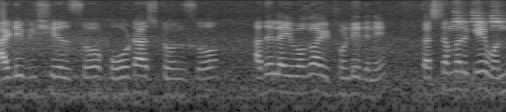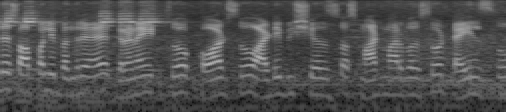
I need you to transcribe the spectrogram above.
artificials, Kota stones ಅದೆಲ್ಲ ಇವಾಗ ಇಟ್ಕೊಂಡಿದ್ದೀನಿ. ಕಸ್ಟಮರ್ಗೆ ಒಂದೇ ಶಾಪಲ್ಲಿ ಬಂದರೆ granites, quartz, artificials, smart marbles, tiles,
